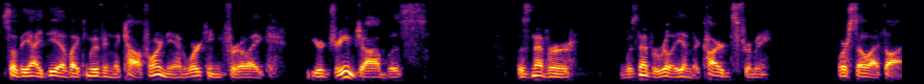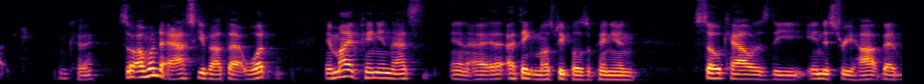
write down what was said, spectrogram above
so the idea of like moving to California and working for like your dream job was was never was never really in the cards for me. Or so I thought. Okay. So I wanted to ask you about that. What, in my opinion, that's, and I, I think most people's opinion, SoCal is the industry hotbed.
